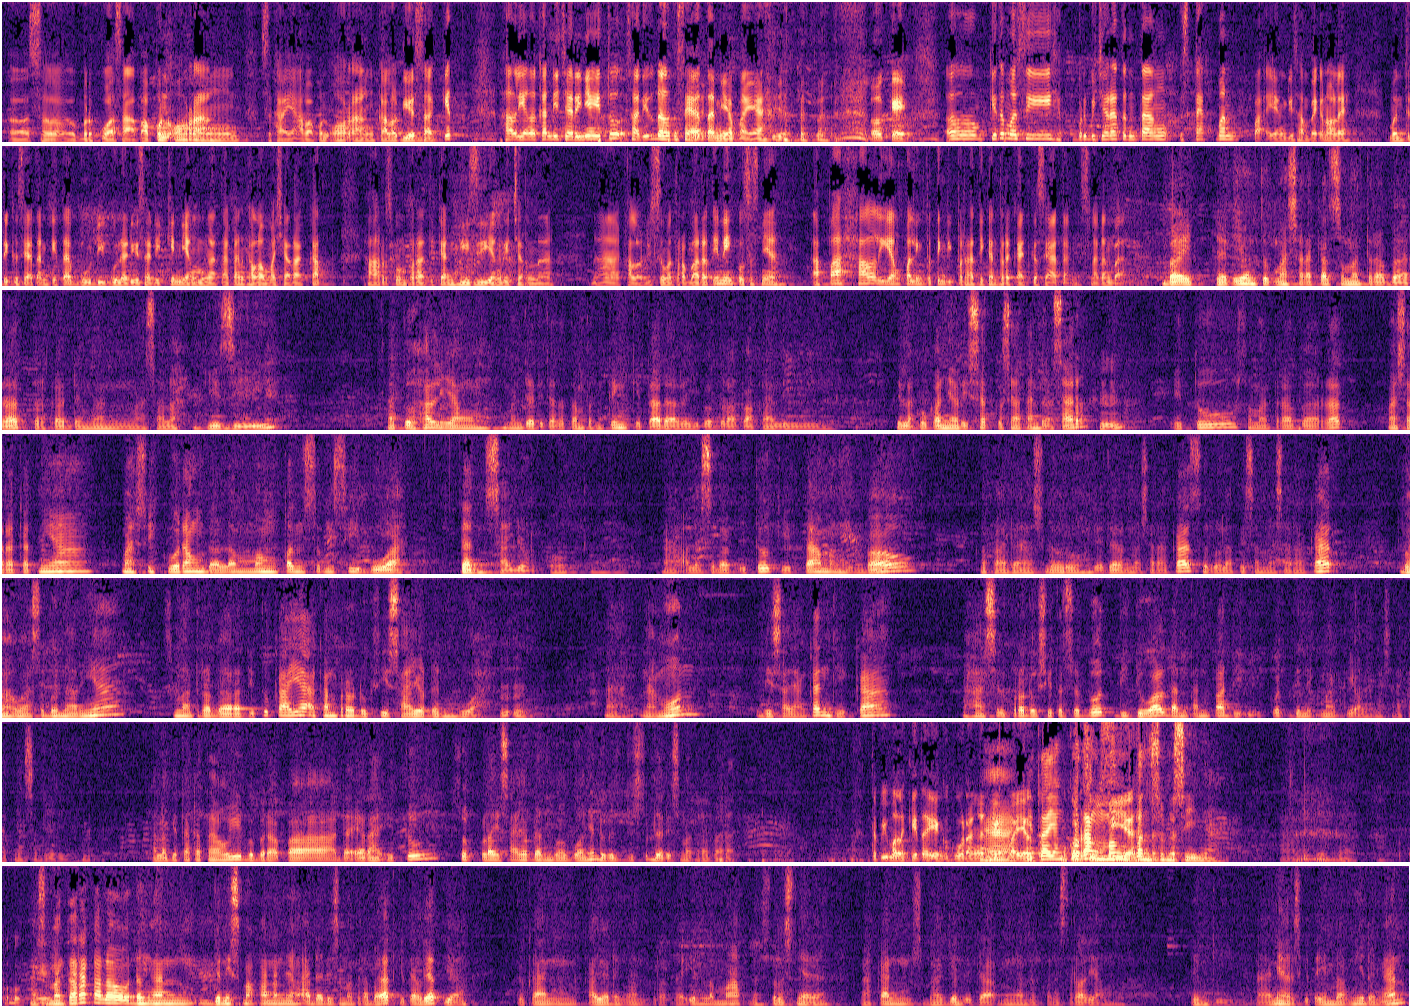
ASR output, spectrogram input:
eh, seberkuasa apa pun orang, sekaya apa pun orang, kalau dia sakit, hal yang akan dicarinya itu saat itu adalah kesehatan ya Pak ya. Iya. Oke, eh, kita masih berbicara tentang statement Pak yang disampaikan oleh Menteri Kesehatan kita Budi Gunadi Sadikin yang mengatakan kalau masyarakat harus memperhatikan gizi yang dicerna. Nah, kalau di Sumatera Barat ini khususnya apa hal yang paling penting diperhatikan terkait kesehatan? Silakan Pak. Ari. Baik, jadi untuk masyarakat Sumatera Barat terkait dengan masalah gizi, satu hal yang menjadi catatan penting kita dari beberapa kali dilakukannya riset kesehatan dasar, Hmm? itu Sumatera Barat masyarakatnya masih kurang dalam mengkonsumsi buah dan sayur. Oke. Nah, oleh sebab itu kita menghimbau kepada seluruh jajaran masyarakat, seluruh lapisan masyarakat bahwa sebenarnya Sumatera Barat itu kaya akan produksi sayur dan buah. Nah, namun disayangkan jika hasil produksi tersebut dijual dan tanpa diikut dinikmati oleh masyarakatnya sendiri. Kalau kita ketahui beberapa daerah itu suplai sayur dan buah-buahnya justru dari Sumatera Barat. Tapi malah kita yang kekurangan ya Nah, Pak ya kita yang kurang ya. mengkonsumsinya. Nah, begitu. Oke. Nah, sementara kalau dengan jenis makanan yang ada di Sumatera Barat kita lihat ya, itu kan kaya dengan protein, lemak dan seterusnya ya. Bahkan sebagian juga mengandung kolesterol yang tinggi. Nah, ini harus kita imbangi dengan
